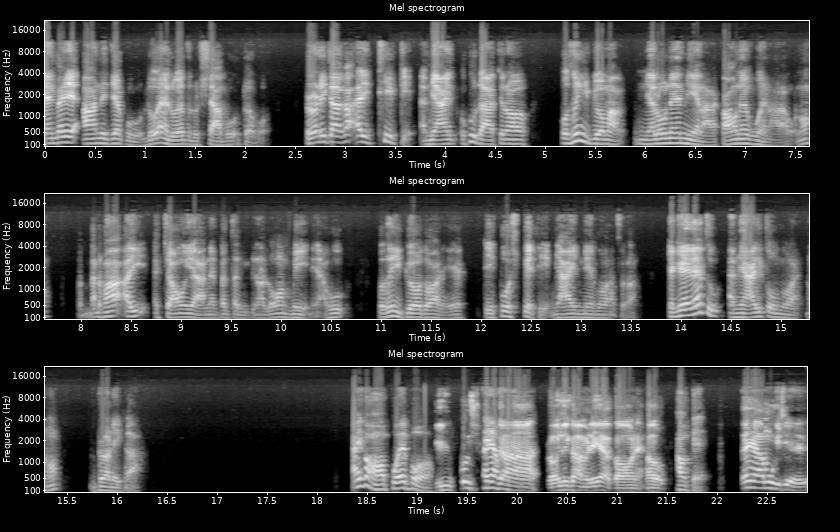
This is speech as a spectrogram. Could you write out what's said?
ိုင်ဘက်ရဲ့အားနည်းချက်ကိုလိုအပ်လိုအပ်သလိုရှာဖို့အတွက်ပေါ့ Veronica ကအဲ့ tip တွေအများကြီးအခုဒါကျွန်တော်ကိုစွန့်ကြီးပြောမှမျက်လုံးထဲမြင်လာတာကောင်းတဲ့ဝင်လာတာပေါ့နော်ပထမအဲ့အကြောင်းအရာနဲ့ပတ်သက်ပြီးကျွန်တော်လုံးဝမေ့နေတာအခုကိုစွန့်ကြီးပြောသွားတယ်ဒီ push kit တွေအများကြီးနင်းသွားတာဆိုတာတကယ်လည်းသူအများကြီးသုံးသွားတယ်နော် Veronica အဲ့ကောင်ကပွဲပေါ်ဒီ push kick က Ronnie ကမလေးကကောင်းတယ်ဟုတ်ဟုတ်တယ်တရားမှုရှိတယ်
